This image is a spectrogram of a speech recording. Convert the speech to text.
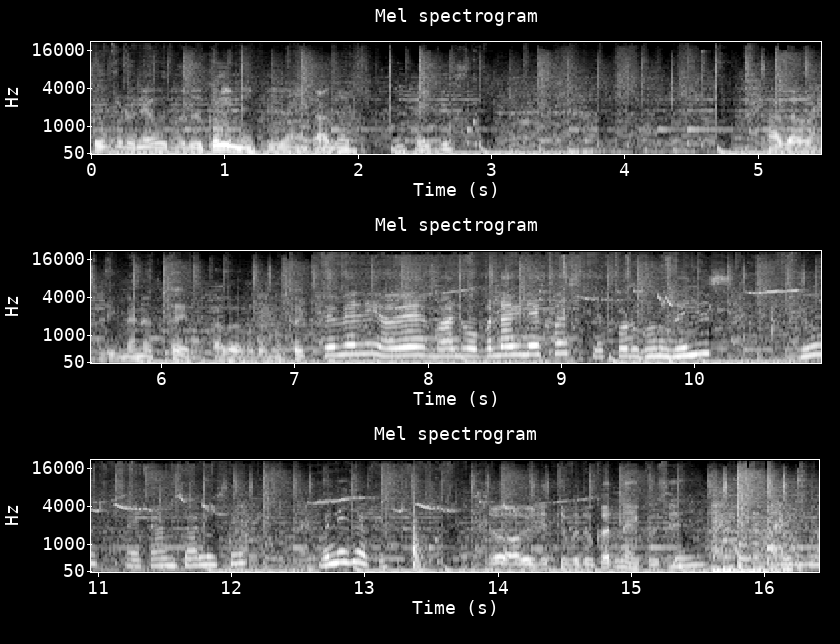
ઝૂંપડું ને એવું બધું કરી નાખ્યું કાગળ નખાઈ ગયું. કાગળ થોડી મહેનત થઈ ને કાગળ બધું નખાઈ. ફેમિલી હવે માંડવો બનાવી નાખો ને થોડું ઘણું થઈ જઈશ જો આ કામ ચાલુ છે. બની જાય કે? જો આવી રીતે બધું કરી નાખ્યું છે.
